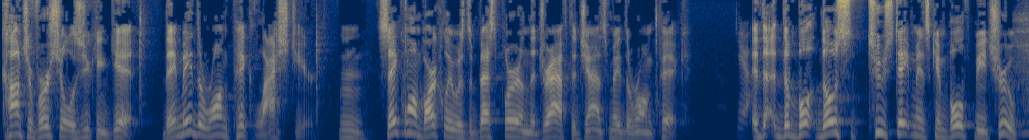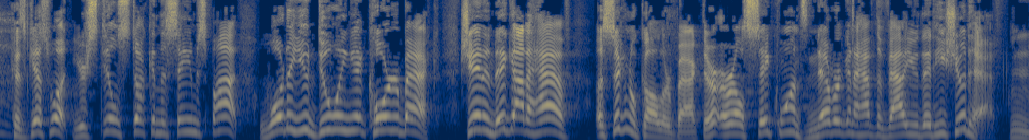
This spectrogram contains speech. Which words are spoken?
controversial as you can get. They made the wrong pick last year. Hmm. Saquon Barkley was the best player in the draft. The Giants made the wrong pick. Yeah. The- the bo- those two statements can both be true because guess what? You're still stuck in the same spot. What are you doing at quarterback? Shannon, they got to have a signal caller back there, or else Saquon's never going to have the value that he should have. Hmm.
